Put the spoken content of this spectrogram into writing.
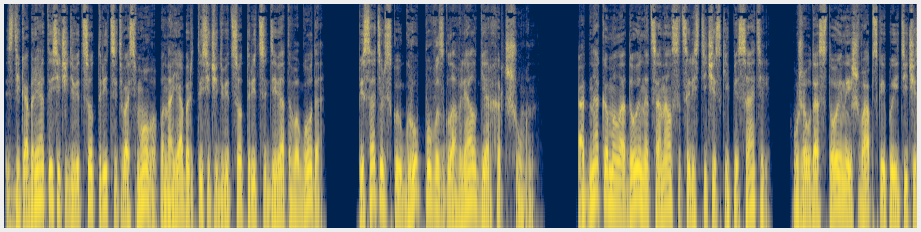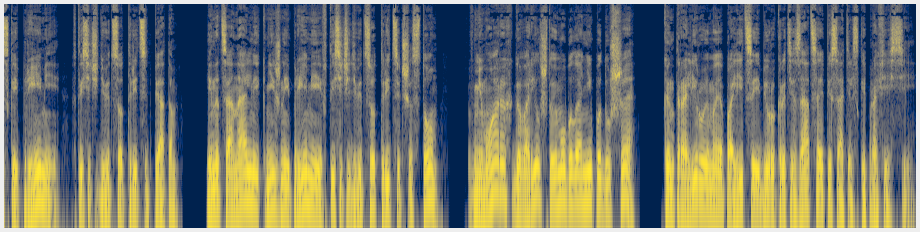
С декабря 1938 по ноябрь 1939 года писательскую группу возглавлял Герхард Шуман. Однако молодой национал-социалистический писатель, уже удостоенный Швабской поэтической премии в 1935 и Национальной книжной премии в 1936 в мемуарах говорил, что ему была не по душе контролируемая полицией бюрократизация писательской профессии.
